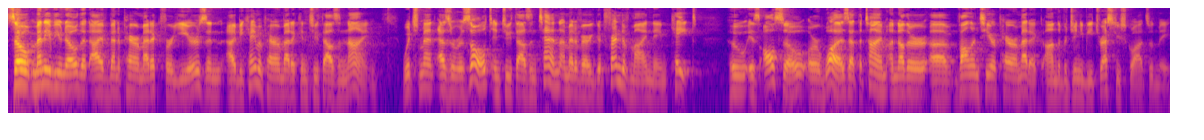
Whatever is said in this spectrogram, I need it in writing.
So many of you know that I've been a paramedic for years, and I became a paramedic in 2009, which meant as a result, in 2010, I met a very good friend of mine named Kate, who is also, or was at the time, another uh, volunteer paramedic on the Virginia Beach Rescue Squads with me.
